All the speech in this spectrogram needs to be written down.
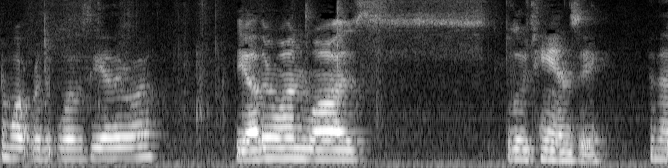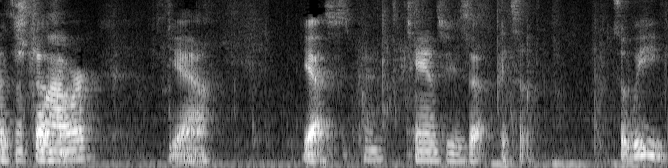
And what, were the, what was the other one? The other one was blue tansy. And that's a flower. Yeah. Yes. Okay. Tansy is a it's a it's a weed.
